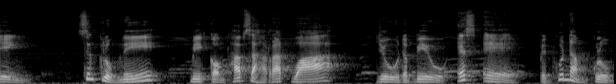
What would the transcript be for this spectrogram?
ยิง ซึ่งกลุ่มนี้มีกองทัพสหรัฐว้า UWSA เป็นผู้นำกลุ่ม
